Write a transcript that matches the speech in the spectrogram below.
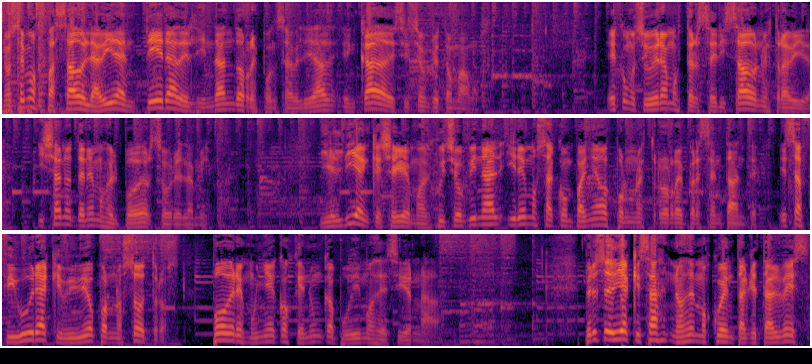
Nos hemos pasado la vida entera deslindando responsabilidad en cada decisión que tomamos. Es como si hubiéramos tercerizado nuestra vida y ya no tenemos el poder sobre la misma. Y el día en que lleguemos al juicio final iremos acompañados por nuestro representante, esa figura que vivió por nosotros, pobres muñecos que nunca pudimos decidir nada. Pero ese día quizás nos demos cuenta que tal vez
